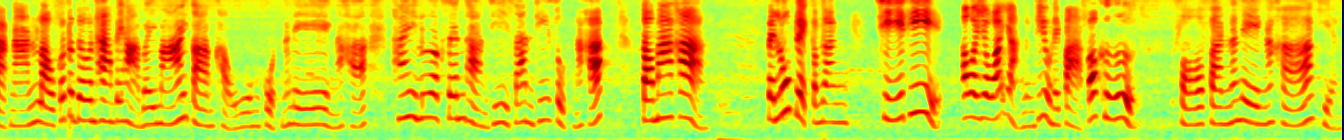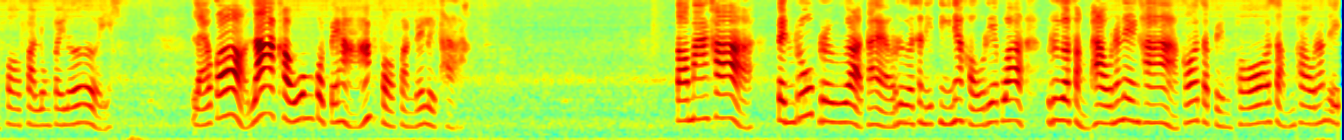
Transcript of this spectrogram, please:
จากนั้นเราก็จะเดินทางไปหาใบไม้ตามเขาวงกฏนั่นเองนะคะ ให้เลือกเส้นทางที่สั้นที่สุดนะคะ ต่อมาค่ะ เป็นรูปเด็กกำลังชี้ที่อวัยวะอย่างหนึ่งที่อยู่ในปากก็คือฟอฟันนั่นเองนะคะ เขียนฟอฟันลงไปเลย แล้วก็ลากเขาวงกฏไปหาฟอฟันได้เลยค่ะ ต่อมาค่ะ เป็นรูปเรือแต่เรือชนิดนี้เนี่ยเขาเรียกว่าเรือสำเภานั่นเองค่ะ ก็จะเป็นพอสำเภานั่นเอ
